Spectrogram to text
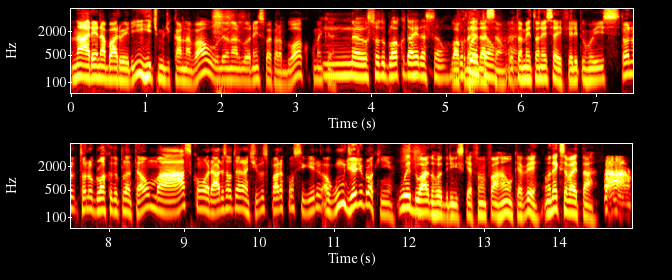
na Arena Barueri, em ritmo de carnaval. O Leonardo Lourenço vai para bloco? Como é que é? Não, eu sou do bloco da redação. Bloco do da plantão. redação. É. Eu também tô nesse aí, Felipe Ruiz. Tô no, tô no bloco do plantão, mas com horários alternativos para conseguir algum dia de bloquinho. O Eduardo Rodrigues, que é fanfarrão, quer ver? Onde é que você vai estar? Tá? Ah,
